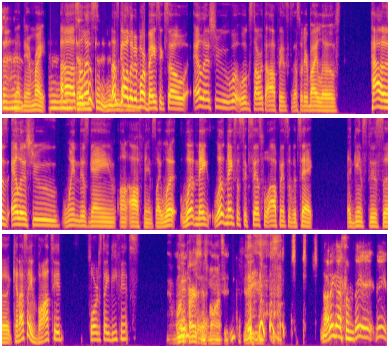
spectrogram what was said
Dun, Goddamn right. Uh, so let's let's go a little bit more basic. So LSU, we'll, we'll start with the offense because that's what everybody loves. How does LSU win this game on offense? Like what what makes what makes a successful offensive attack against this? Uh, can I say vaunted Florida State defense? One person's vaunted. You can- No, they got some. They they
